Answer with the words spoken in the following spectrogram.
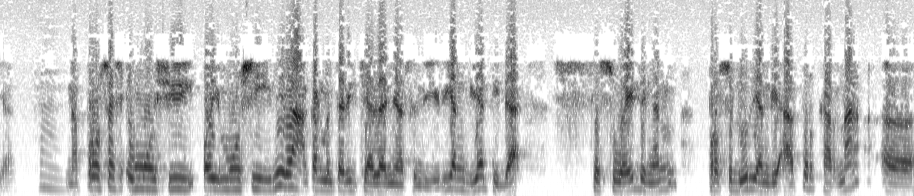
Ya. Hmm. Nah proses emosi oh emosi inilah akan mencari jalannya sendiri yang dia tidak sesuai dengan prosedur yang diatur karena uh,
